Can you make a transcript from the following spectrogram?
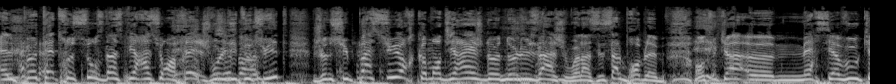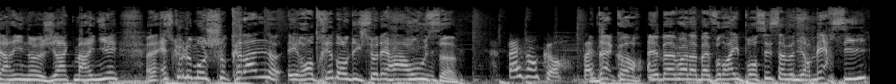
Elle, elle peut être source d'inspiration. Après, je vous le dis tout de suite, je ne suis pas sûr, comment dirais-je, de, de l'usage. Voilà, c'est ça le problème. En tout cas, euh, merci à vous, Karine Girac-Marinier. Euh, Est-ce que le mot chocran est rentré dans le dictionnaire Larousse Pas encore. Pas D'accord. Eh ben voilà, ben faudra y penser. Ça veut dire merci.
